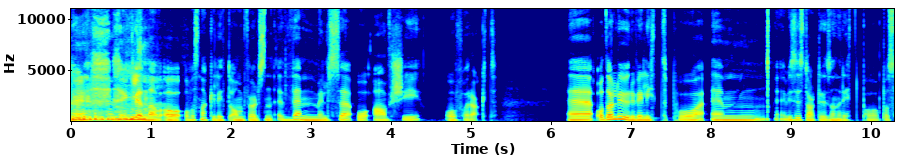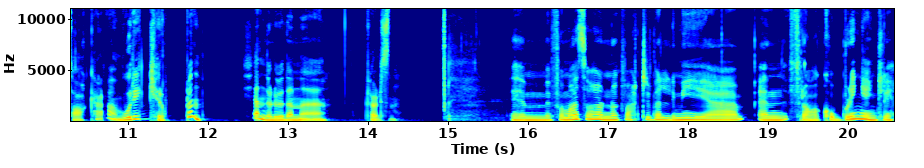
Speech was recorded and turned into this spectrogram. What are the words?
gleden av å, å snakke litt om følelsen vemmelse og avsky og forakt. Eh, og da lurer vi litt på, em, hvis vi starter sånn rett på, på sak her, da. Hvor i kroppen kjenner du denne følelsen? For meg så har det nok vært veldig mye en frakobling, egentlig,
